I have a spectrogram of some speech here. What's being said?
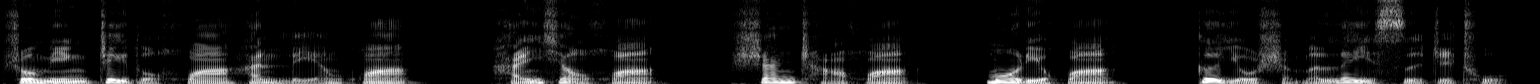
说明这朵花和莲花、含笑花、山茶花、茉莉花各有什么类似之处。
